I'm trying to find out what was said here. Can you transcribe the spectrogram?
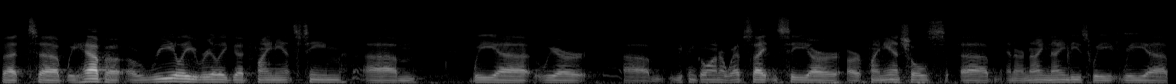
But uh, we have a, a, really, really good finance team. Um, we, uh, we are, um, you can go on our website and see our, our financials uh, and our 990s. We, we uh,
